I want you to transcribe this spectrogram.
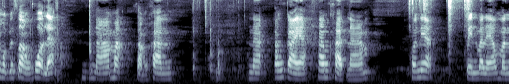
หมดไปสองขวดแล้ว น้ำอะสำคัญ นะตั้งไก่อะห้ามขาดน้ำเพราะเนี่ยเป็นมาแล้วมัน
